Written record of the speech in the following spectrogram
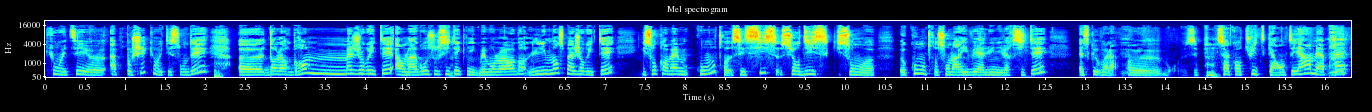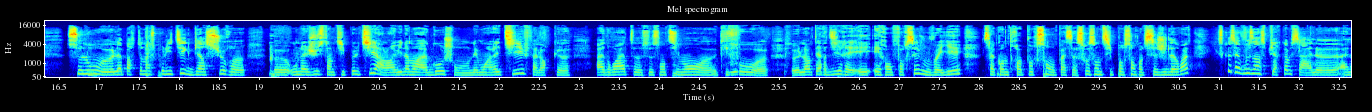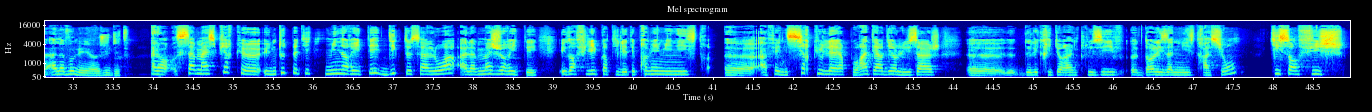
qui ont été approchés, qui ont été sondés. dans leur grande majorité, ah, on a un gros souci technique, mais bon, l'immense majorité, ils sont quand même contre. C'est 6 sur 10 qui sont contre son arrivée à l'université. Est-ce que, voilà, euh, bon, c'est 58-41, mais après, selon euh, l'appartenance politique, bien sûr, euh, on ajuste un petit peu le tir. Alors évidemment, à gauche, on est moins rétif, alors qu'à droite, ce sentiment qu'il faut l'interdire est, renforcé. Vous le voyez, 53%, on passe à 66% quand il s'agit de la droite. Qu'est-ce que ça vous inspire comme ça, à, à la volée, Judith? Alors, ça m'inspire qu'une toute petite minorité dicte sa loi à la majorité. Édouard Philippe, quand il était Premier ministre, euh, a fait une circulaire pour interdire l'usage euh, de l'écriture inclusive euh, dans les administrations, qui s'en fiche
